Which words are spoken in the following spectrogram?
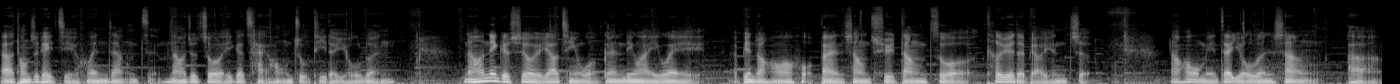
呃，同志可以结婚这样子，然后就做了一个彩虹主题的邮轮。然后那个时候有邀请我跟另外一位变装皇后伙伴上去当做特约的表演者，然后我们也在游轮上啊、呃，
